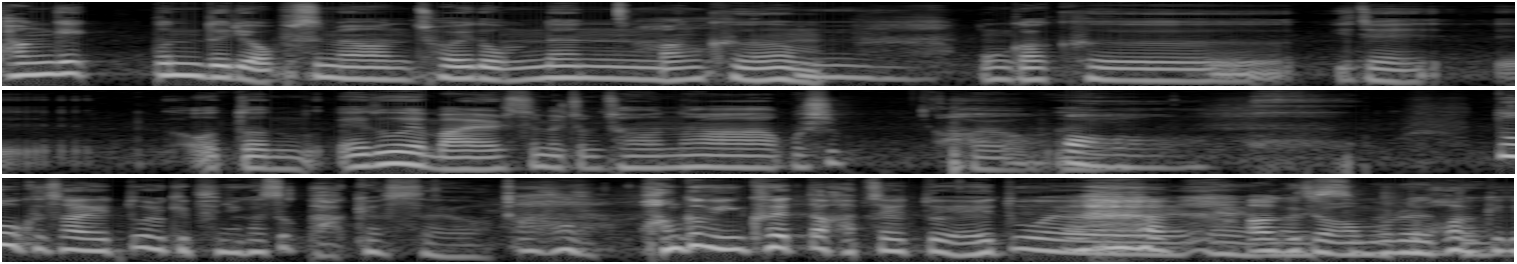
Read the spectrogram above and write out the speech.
관객분들이 없으면 저희도 없는 만큼 음. 뭔가 그 이제 어떤 애도의 말씀을 좀 전하고 싶어요. 네. 어. 또 그 사이 또 이렇게 분위기가 쓱 바뀌었어요. 아, 방금 윙크했다 갑자기 또 애도의 네, 아, 그죠. 말씀을 아무래도. 또 이렇게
